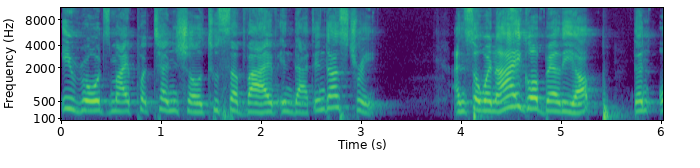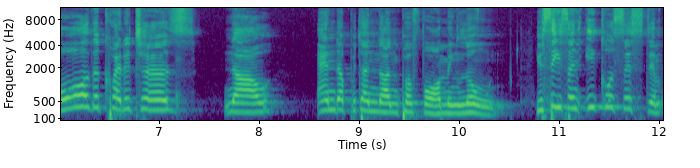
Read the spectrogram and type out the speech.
erodes my potential to survive in that industry. And so when I go belly up, then all the creditors now end up with a non performing loan. You see, it's an ecosystem,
